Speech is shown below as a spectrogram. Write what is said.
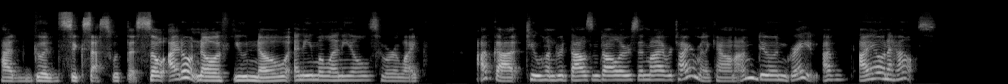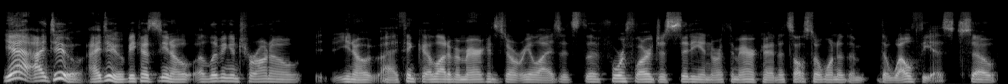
had good success with this. So I don't know if you know any millennials who are like, I've got two hundred thousand dollars in my retirement account. I'm doing great. I I own a house. Yeah, I do. I do because you know, uh, living in Toronto, you know, I think a lot of Americans don't realize it's the fourth largest city in North America and it's also one of the the wealthiest. So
